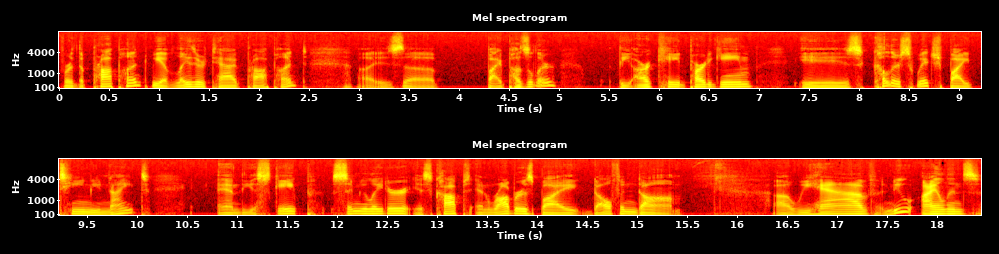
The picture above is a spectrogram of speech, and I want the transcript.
For the prop hunt, we have Laser Tag Prop Hunt, uh, is uh, by Puzzler. The arcade party game is Color Switch by Team Unite. And the escape simulator is Cops and Robbers by Dolphin Dom. Uh, we have new islands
